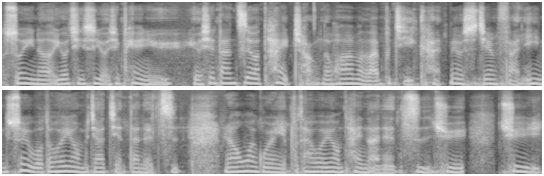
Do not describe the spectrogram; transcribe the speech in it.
所以呢，尤其是有些片语、有些单字又太长的话，他们来不及看，没有时间反应，所以我都会用比较简单的字。然后外国人也不太会用太难的字去去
